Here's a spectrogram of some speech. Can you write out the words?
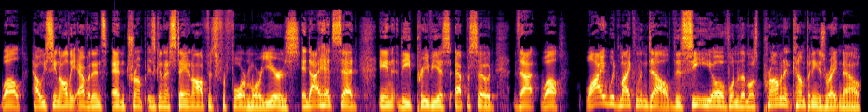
well, how he's seen all the evidence and Trump is going to stay in office for four more years. And I had said in the previous episode that, well, why would Mike Lindell, the CEO of one of the most prominent companies right now,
